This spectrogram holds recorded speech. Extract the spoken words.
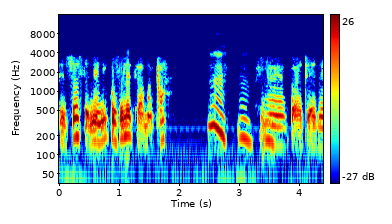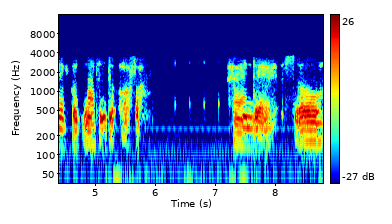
it's just the name Ikuselegama, Mm. Mm. uh, but uh, they've got nothing to offer. And uh, so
